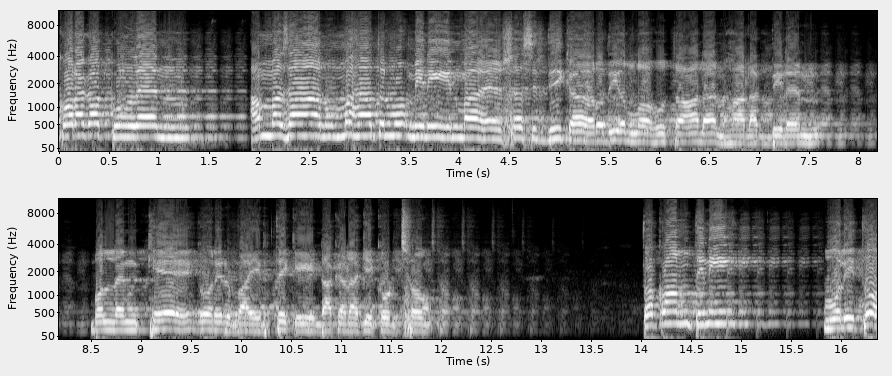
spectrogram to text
করাঘাত করলেন বললেন, কে ঘরের বাইরে থেকে ডাকাডাকি করছ? তখন তিনি বলি, তো,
